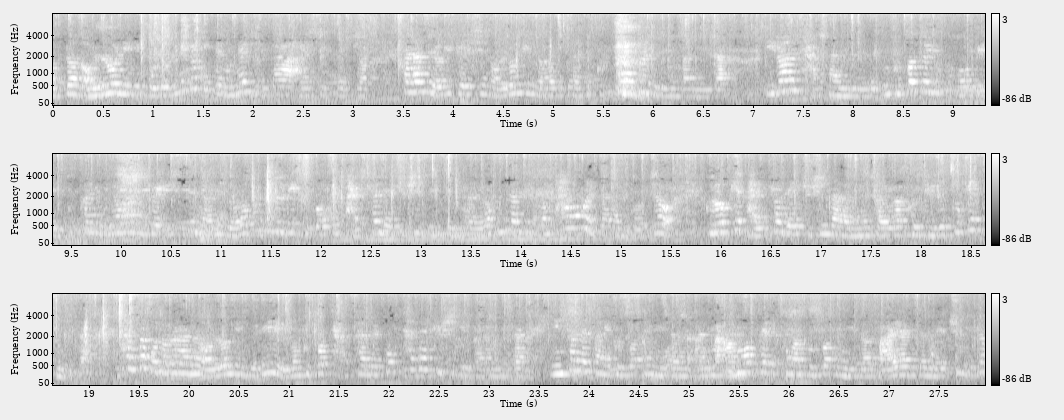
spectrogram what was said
어떤 언론인이 보도를 해줬기 때문에 저희가 알 수 있었죠. 따라서 여기 계신 언론인 여러분들한테 부탁을 드리는 바입니다. 이런 자산들, 음, 불법적인 법인, 북한이 운영하는 게 있으면 여러분들이 그것을 밝혀내 주실 수 있습니다. 여러분들한테 그런 파워가 있다는 거죠. 그렇게 밝혀내 주신다면 저희가 그 뒤를 쫓겠습니다. 보도를 하는 언론인들이 이런 불법 자산을 꼭 찾아주시기 바랍니다. 인터넷상의 불법 행위든 아니면 암호화폐를 통한 불법 행위든 마약이든 매출이든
